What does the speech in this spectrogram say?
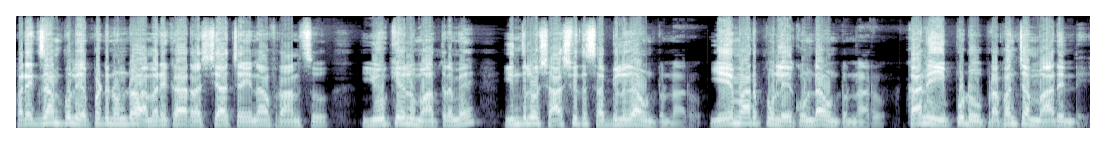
ఫర్ ఎగ్జాంపుల్ ఎప్పటి నుండో అమెరికా రష్యా చైనా ఫ్రాన్సు యూకేలు మాత్రమే ఇందులో శాశ్వత సభ్యులుగా ఉంటున్నారు. ఏ మార్పు లేకుండా ఉంటున్నారు. కానీ ఇప్పుడు ప్రపంచం మారింది.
